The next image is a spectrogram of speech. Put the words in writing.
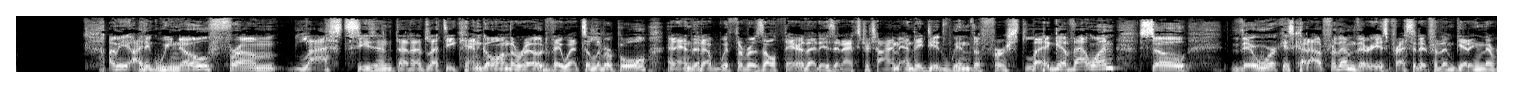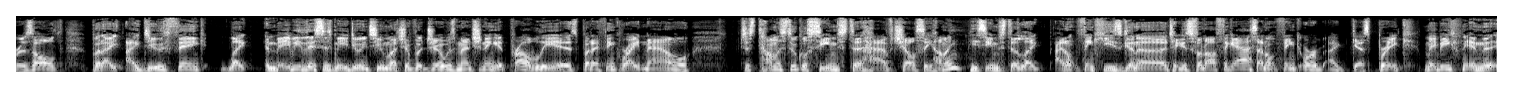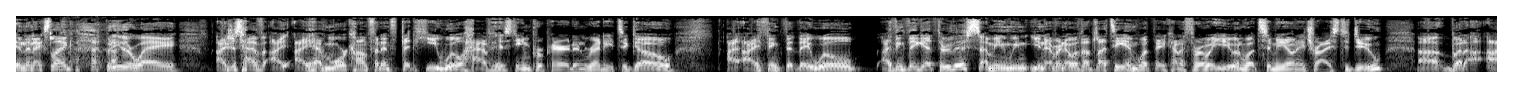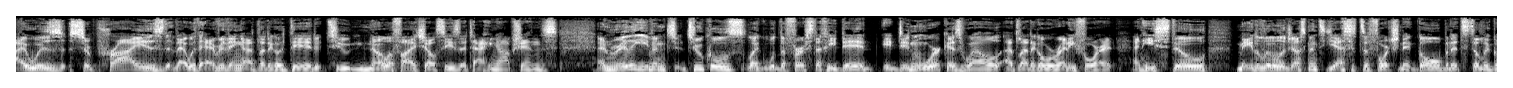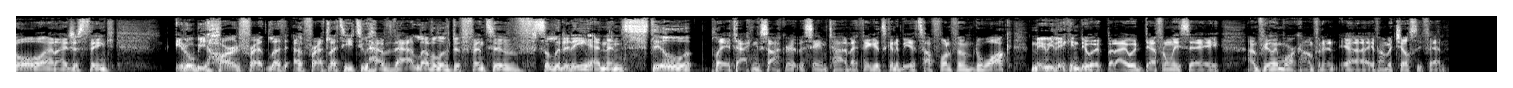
I mean, I think we know from last season that Atleti can go on the road. They went to Liverpool and ended up with the result there. That is an extra time. And they did win the first leg of that one. So their work is cut out for them. There is precedent for them getting the result. But I, I do think like, and maybe this is me doing too much of what Joe was mentioning. It probably is. But I think right now, just Thomas Tuchel seems to have Chelsea humming. He seems to like. I don't think he's gonna take his foot off the gas. I don't think, or I guess break maybe in the in the next leg. But either way, I just have I, I have more confidence that he will have his team prepared and ready to go. I, I think that they will. I think they get through this. I mean, we, you never know with Atleti and what they kind of throw at you and what Simeone tries to do. Uh, but I was surprised that with everything Atletico did to nullify Chelsea's attacking options and really even Tuchel's, like the first stuff he did, it didn't work as well. Atletico were ready for it and he still made a little adjustments. Yes, it's a fortunate goal, but it's still a goal. And I just think, it'll be hard for Atleti, uh, for Atleti to have that level of defensive solidity and then still play attacking soccer at the same time. I think it's going to be a tough one for them to walk. Maybe they can do it, but I would definitely say I'm feeling more confident uh, if I'm a Chelsea fan.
